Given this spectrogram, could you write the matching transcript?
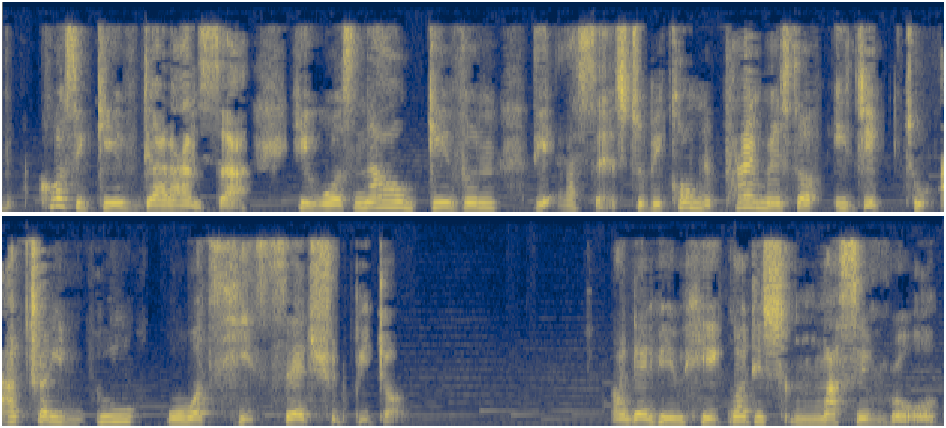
because he gave that answer, he was now given the assets to become the prime minister of Egypt to actually do what he said should be done. And then he, he got this massive role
